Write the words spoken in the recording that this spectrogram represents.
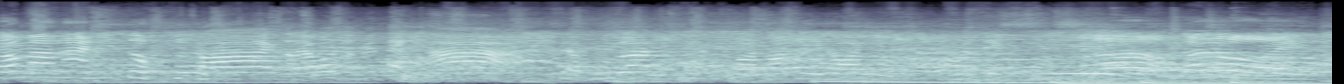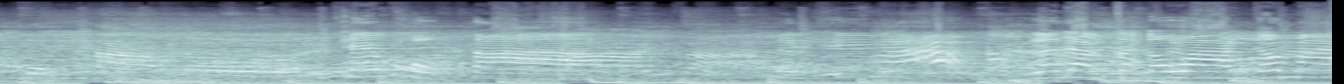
ก็มางานที่ตุกใช่ตอนแรกว่าจะไม่แต่งหน้า แต่เพื่อนพอตอนดูนอนอยู่มันเจ็บที่เออก็เลย ปกตาไปเลย แค่หก ระดับจักรวาลก็มา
